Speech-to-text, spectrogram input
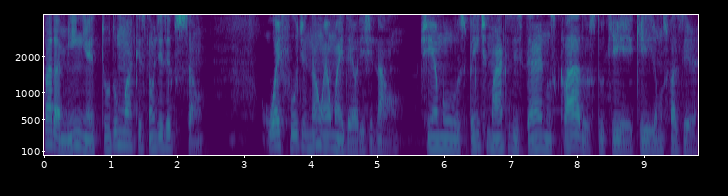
para mim é tudo uma questão de execução. O iFood não é uma ideia original. Tínhamos benchmarks externos claros do que queríamos fazer.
